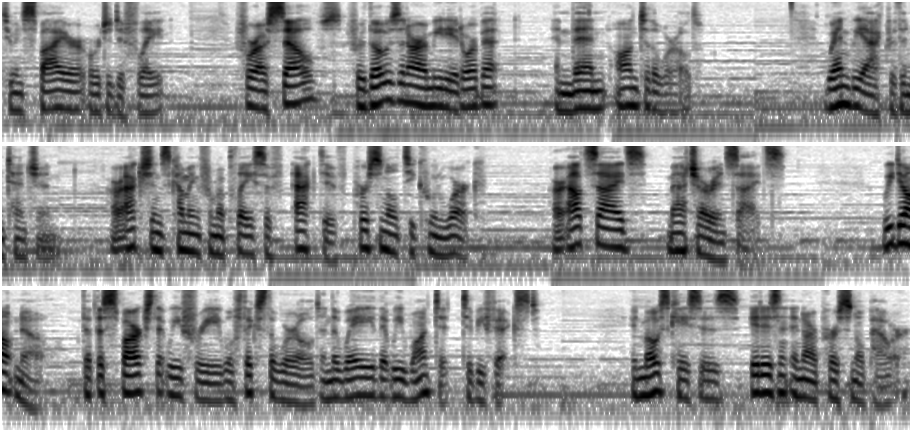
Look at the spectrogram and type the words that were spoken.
to inspire or to deflate, for ourselves, for those in our immediate orbit, and then on to the world. When we act with intention, our actions coming from a place of active personal tikkun work, our outsides match our insides. We don't know that the sparks that we free will fix the world in the way that we want it to be fixed. In most cases, it isn't in our personal power.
